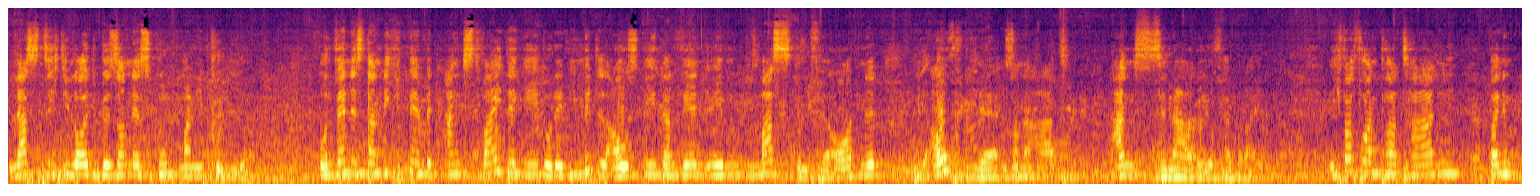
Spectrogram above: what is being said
lassen sich die Leute besonders gut manipulieren. Und wenn es dann nicht mehr mit Angst weitergeht oder die Mittel ausgehen, dann werden eben Masken verordnet, die auch wieder so eine Art Angstszenario verbreiten. Ich war vor ein paar Tagen bei einem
